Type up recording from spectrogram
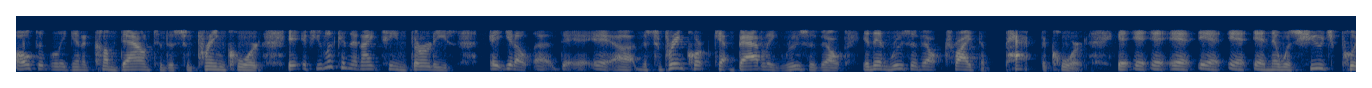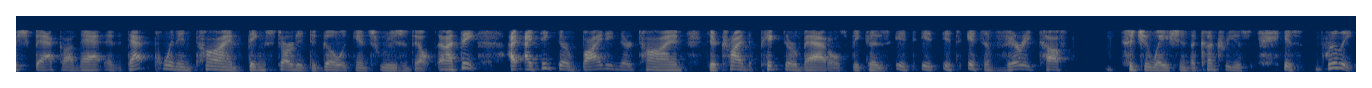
ultimately going to come down to the Supreme Court. If you look in the 1930s, eh, you know, uh, the, eh, uh, the Supreme Court kept battling Roosevelt, and then Roosevelt tried to pack the court, it, it, it, and there was huge pushback on that. And at that point in time, things started to go against Roosevelt. And I think I, I think they're biding their time. They're trying to pick their battles because it, it, it it's a very tough situation. The country is is really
